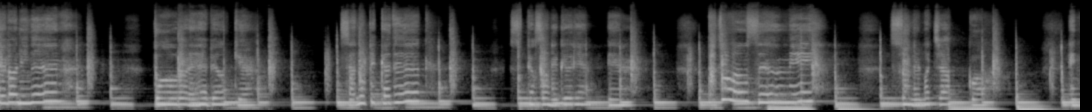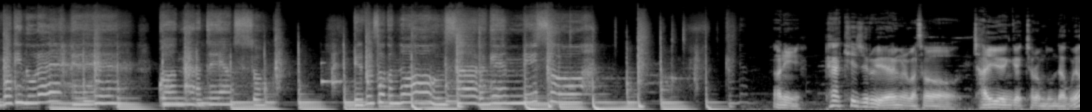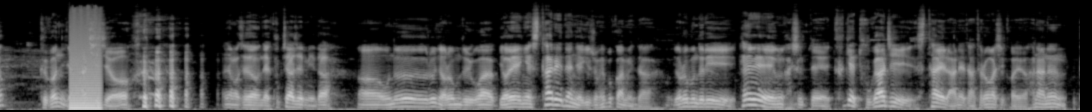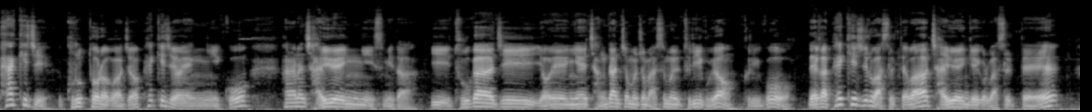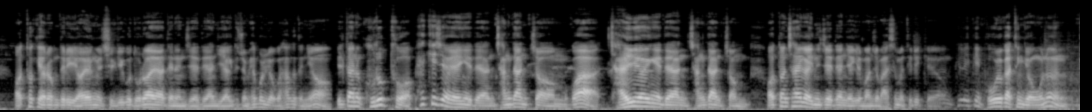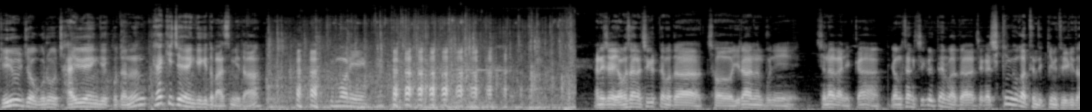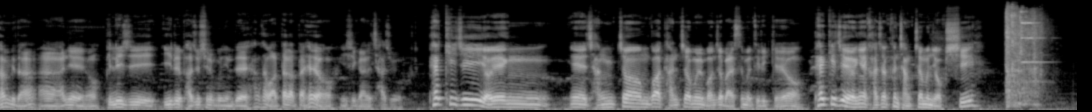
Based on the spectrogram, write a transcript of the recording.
붉게 거리는 또르르 해변길. 산호빛 가득 수평선에 그린 일. 파도와 웃음이 손을 맞잡고 행복이 노래해. 광활한 태양 속 1분 서건 넣은 사랑의 미소. 아니 패키지로 여행을 와서 자유여행객처럼 논다고요? 그건 양아치죠. 안녕하세요. 네 국자재입니다. 어, 오늘은 여러분들과 여행의 스타일에 대한 얘기 좀 해볼까 합니다. 여러분들이 해외여행을 가실 때 크게 두 가지 스타일 안에 다 들어가실 거예요. 하나는 패키지, 그룹 투어라고 하죠. 패키지 여행이 있고 하나는 자유여행이 있습니다. 이 두 가지 여행의 장단점을 좀 말씀을 드리고요. 그리고 내가 패키지로 왔을 때와 자유여행 계획으로 왔을 때 어떻게 여러분들이 여행을 즐기고 놀아야 되는지에 대한 이야기도 좀 해보려고 하거든요. 일단은 그룹 투어, 패키지 여행에 대한 장단점과 자유여행에 대한 장단점, 어떤 차이가 있는지에 대한 얘기를 먼저 말씀을 드릴게요. 필리핀 보홀 같은 경우는 비율적으로 자유여행객보다는 패키지 여행객이 더 많습니다. 굿모닝. 아니 제가 영상을 찍을 때마다 저 일하는 분이 지나가니까 영상 찍을 때마다 제가 시킨 것 같은 느낌이 들기도 합니다. 아 아니에요. 빌리지 일을 봐주시는 분인데 항상 왔다 갔다 해요. 이 시간에 자주. 패키지 여행의 장점과 단점을 먼저 말씀을 드릴게요. 패키지 여행의 가장 큰 장점은 역시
